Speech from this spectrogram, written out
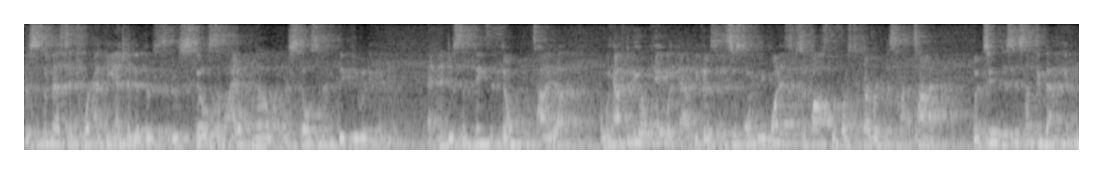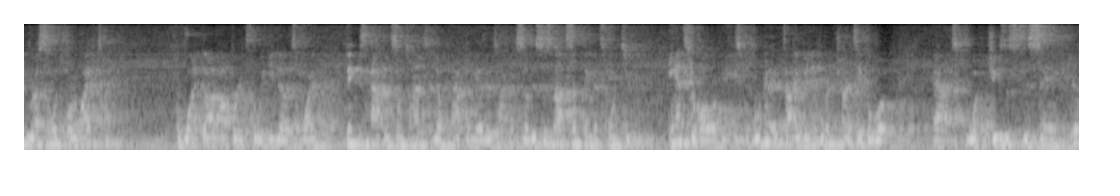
This is a message where at the end of it, there's, there's still some I don't know and there's still some ambiguity in it. And, and just some things that don't get tied up. And we have to be okay with that because it's just going to be, one, it's just impossible for us to cover it in this amount of time. But two, this is something that I think we wrestle with for a lifetime of why God operates the way He does and why things happen sometimes and don't happen the other time. And so this is not something that's going to answer all of these, but we're going to dive in and we're going to try to take a look at what Jesus is saying here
